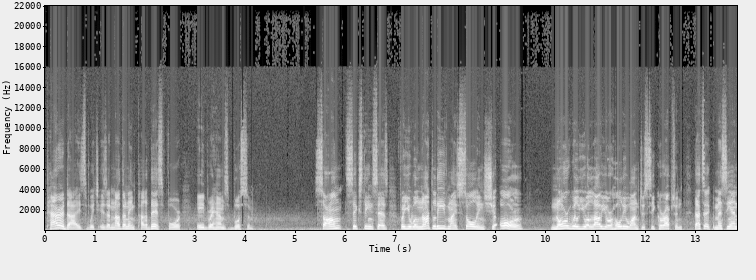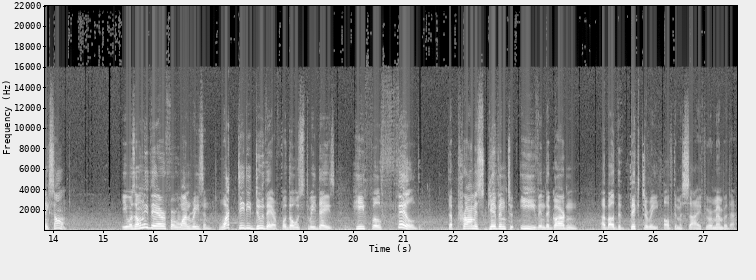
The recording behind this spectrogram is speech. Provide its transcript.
Paradise, which is another name, Pardes, for Abraham's bosom. Psalm 16 says, For you will not leave my soul in Sheol, nor will you allow your Holy One to see corruption. That's a messianic psalm. He was only there for one reason. What did he do there for those three days? He fulfilled the promise given to Eve in the garden about the victory of the Messiah, if you remember that.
